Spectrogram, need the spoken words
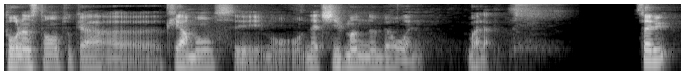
pour l'instant en tout cas, clairement c'est mon achievement number one. Voilà. Salut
